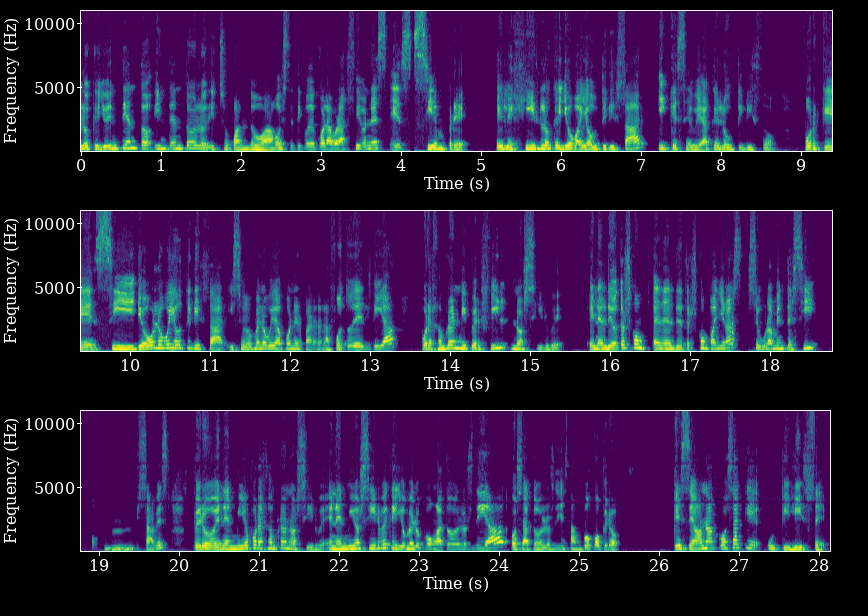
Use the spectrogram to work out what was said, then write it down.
lo que yo intento, intento, lo dicho, cuando hago este tipo de colaboraciones es siempre elegir lo que yo vaya a utilizar y que se vea que lo utilizo. Porque si yo lo voy a utilizar y solo me lo voy a poner para la foto del día, por ejemplo, en mi perfil no sirve. En el de, otros, en el de otras compañeras seguramente sí, mm, ¿sabes? Pero en el mío, por ejemplo, no sirve. En el mío sirve que yo me lo ponga todos los días, o sea, todos los días tampoco, pero que sea una cosa que utilice.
